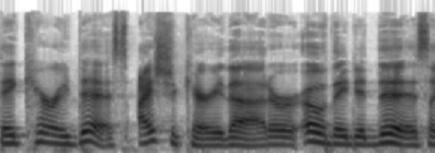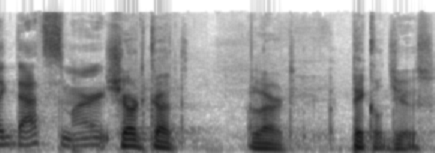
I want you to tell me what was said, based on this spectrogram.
they carried this. I should carry that. Or, oh, they did this. Like, that's smart. Shortcut alert. Pickle juice.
